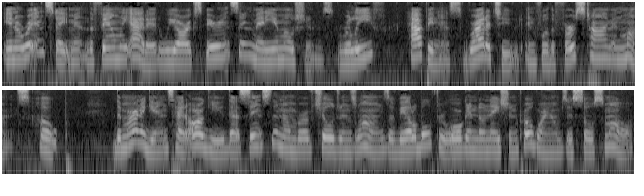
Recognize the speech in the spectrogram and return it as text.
In a written statement, the family added, We are experiencing many emotions relief, happiness, gratitude, and for the first time in months, hope. The Murnaghans had argued that since the number of children's lungs available through organ donation programs is so small,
